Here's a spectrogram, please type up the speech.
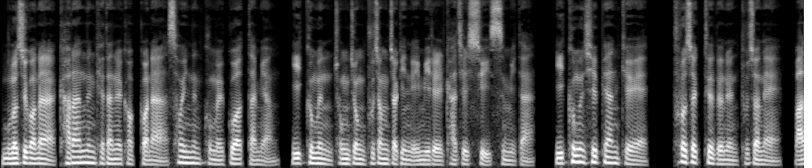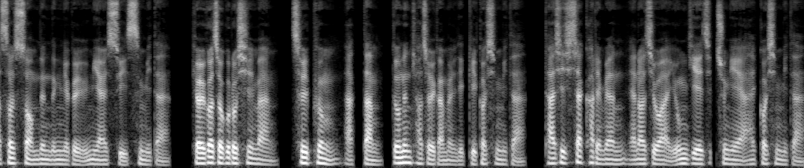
무너지거나 가라앉는 계단을 걷거나 서 있는 꿈을 꾸었다면 이 꿈은 종종 부정적인 의미를 가질 수 있습니다. 이 꿈은 실패한 계획, 프로젝트 또는 도전에 맞설 수 없는 능력을 의미할 수 있습니다. 결과적으로 실망, 슬픔, 악담 또는 좌절감을 느낄 것입니다. 다시 시작하려면 에너지와 용기에 집중해야 할 것입니다.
